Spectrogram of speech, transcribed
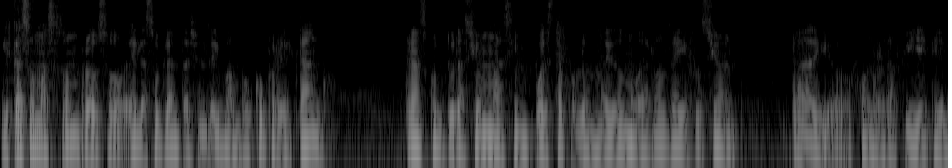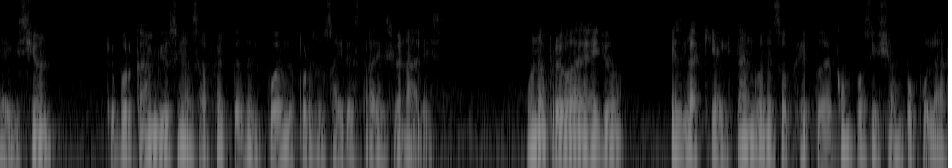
El caso más asombroso es la suplantación del bambuco por el tango, transculturación más impuesta por los medios modernos de difusión, radio, fonografía y televisión, que por cambios en los afectos del pueblo por sus aires tradicionales. Una prueba de ello es la que el tango no es objeto de composición popular.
